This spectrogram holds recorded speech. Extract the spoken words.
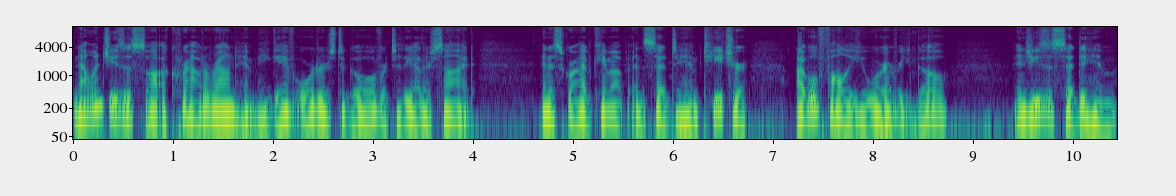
Now when Jesus saw a crowd around him, he gave orders to go over to the other side. And a scribe came up and said to him, Teacher, I will follow you wherever you go. And Jesus said to him,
